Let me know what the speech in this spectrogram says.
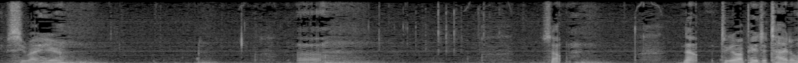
can see right here so now to give our page a title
